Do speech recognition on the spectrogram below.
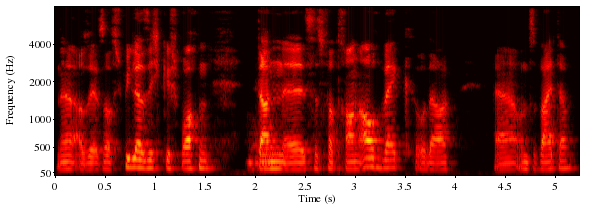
ne, also jetzt aus Spielersicht gesprochen, dann äh, ist das Vertrauen auch weg oder äh, und so weiter.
